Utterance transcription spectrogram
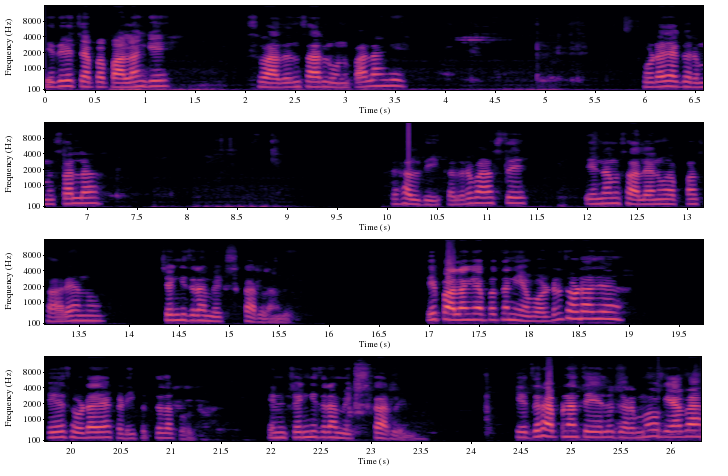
ਇਹਦੇ ਵਿੱਚ ਆਪਾਂ ਪਾ ਲਾਂਗੇ ਸਵਾਦ ਅਨੁਸਾਰ ਲੂਣ ਪਾ ਲਾਂਗੇ। ਥੋੜਾ ਜਿਹਾ ਗਰਮ ਮਸਾਲਾ ਤੇ ਹਲਦੀ ਕਲਰ ਵਾਸਤੇ ਇਹਨਾਂ ਮਸਾਲਿਆਂ ਨੂੰ ਆਪਾਂ ਸਾਰਿਆਂ ਨੂੰ ਚੰਗੀ ਤਰ੍ਹਾਂ ਮਿਕਸ ਕਰ ਲਾਂਗੇ। ਇਹ ਪਾ ਲਾਂਗੇ ਆਪਾਂ ਧਨੀਆ ਪਾਊਡਰ ਥੋੜਾ ਜਿਹਾ, ਇਹ ਥੋੜਾ ਜਿਹਾ ਕੜੀ ਪੱਤਾ ਦਾ ਪਾਊਡਰ, ਇਹਨੂੰ ਚੰਗੀ ਤਰ੍ਹਾਂ ਮਿਕਸ ਕਰ ਲੈਣਾ ਇਧਰ ਆਪਣਾ ਤੇਲ ਗਰਮ ਹੋ ਗਿਆ ਵਾ,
